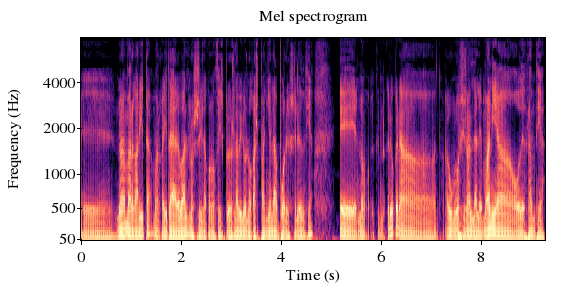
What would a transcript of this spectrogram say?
Eh, no era Margarita, Margarita del Val, no sé si la conocéis, pero es la viróloga española por excelencia eh, no, creo que era algún profesional de Alemania o de Francia,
